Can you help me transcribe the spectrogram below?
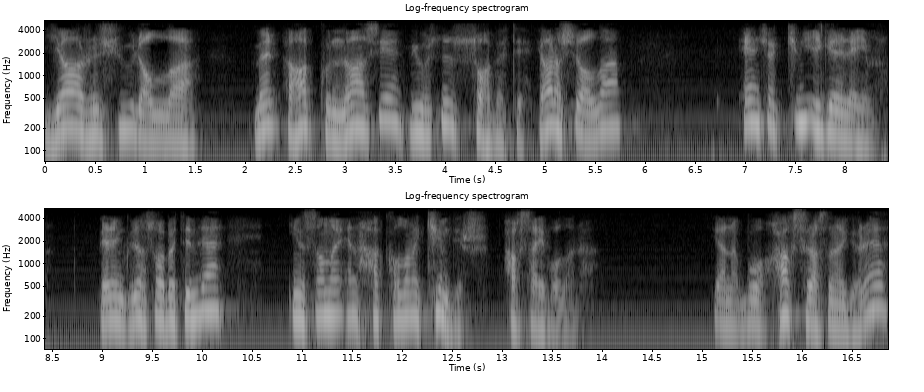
Ya Resulallah men ehakkun nasi bi husnü sohbeti. Ya Resulallah en çok kim ilgileneyim? Benim güzel sohbetimde insanın en hak olanı kimdir? Hak sahibi olanı. Yani bu hak sırasına göre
